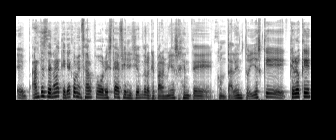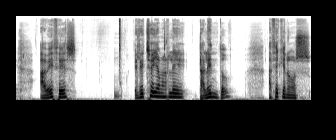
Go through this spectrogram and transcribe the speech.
eh, antes de nada, quería comenzar por esta definición de lo que para mí es gente con talento. Y es que creo que a veces el hecho de llamarle talento hace que nos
